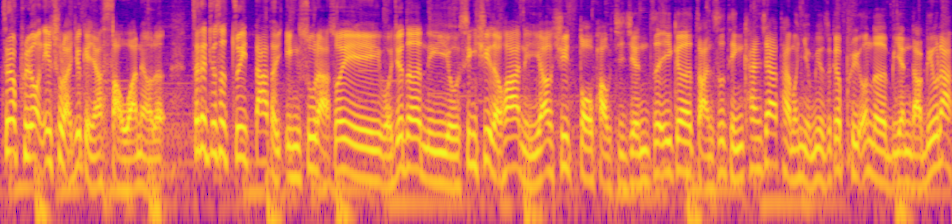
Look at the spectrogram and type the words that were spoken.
这个 pre own 一出来就给人家扫完了的，这个就是最大的因素啦。所以我觉得你有兴趣的话，你要去多跑几间这一个展示厅看一下，他们有没有这个 pre own 的 B M W 啦。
